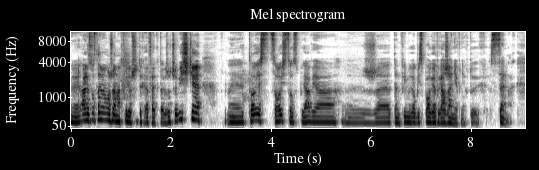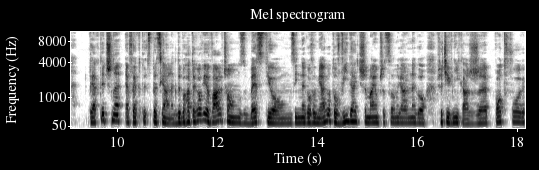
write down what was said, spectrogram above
Y, ale zostajemy może na chwilę przy tych efektach. Rzeczywiście y, to jest coś, co sprawia, y, że ten film robi spore wrażenie w niektórych scenach. Praktyczne efekty specjalne. Gdy bohaterowie walczą z bestią z innego wymiaru, to widać, że mają przed sobą realnego przeciwnika, że potwór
